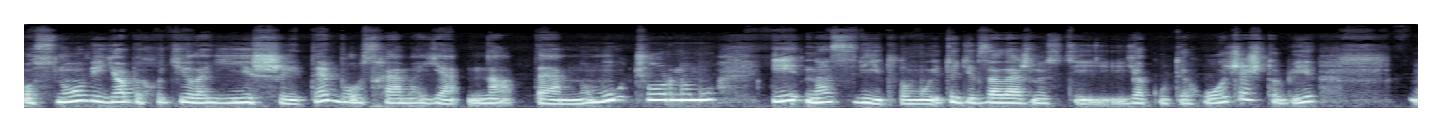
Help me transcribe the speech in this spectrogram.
основі я би хотіла її шити, бо схема є на темному, чорному і на світлому. І тоді, в залежності, яку ти хочеш, тобі е,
